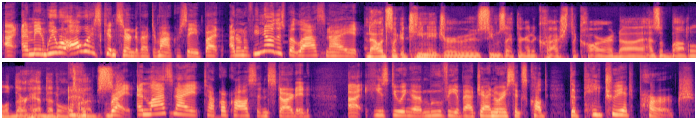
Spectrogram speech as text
I, I, mean, we were always concerned about democracy, but I don't know if you know this, but last night. Now it's like a teenager who seems like they're going to crash the car and uh, has a bottle in their hand at all times. right. And last night, Tucker Carlson started, uh, he's doing a movie about January 6th called The Patriot Purge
